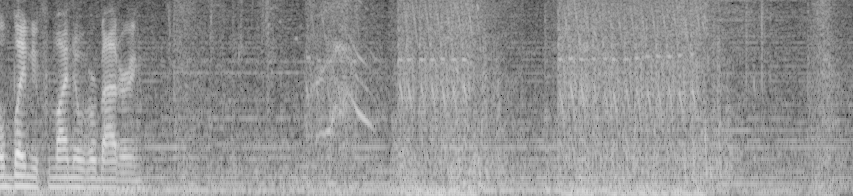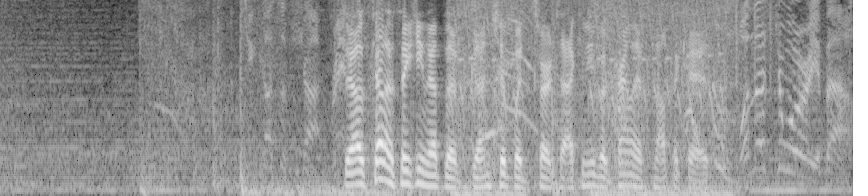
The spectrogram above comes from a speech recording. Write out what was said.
Don't blame me for mind over battering. See, I was kind of thinking that the gunship would start attacking me, but apparently that's not the case. One less to worry about.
